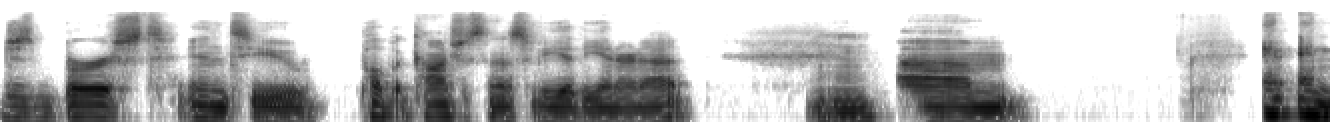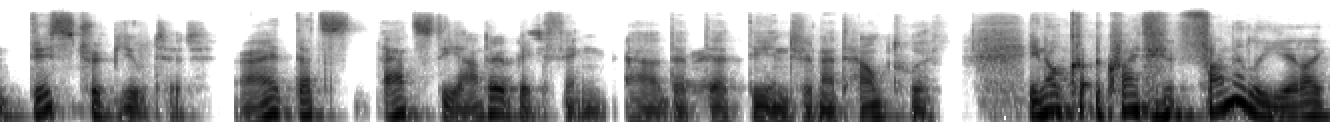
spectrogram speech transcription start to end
just burst into public consciousness via the internet mm-hmm. um, and, and, distributed right that's that's the other big thing uh, that that the internet helped with you know qu- quite funnily like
